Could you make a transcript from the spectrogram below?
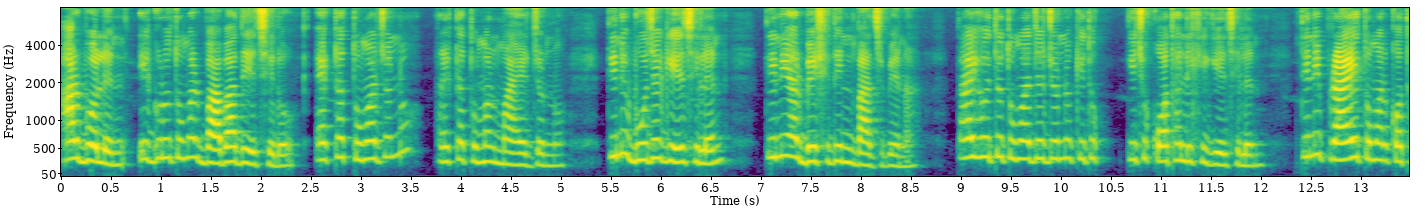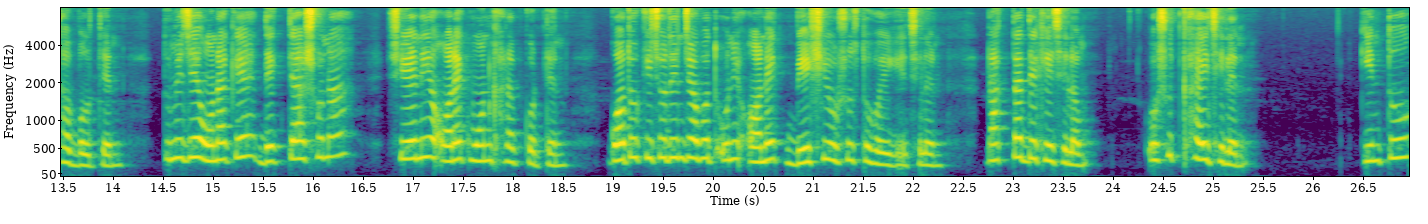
আর বললেন, এগুলো তোমার বাবা দিয়েছিল। একটা তোমার জন্য আর একটা তোমার মায়ের জন্য। তিনি বুঝে গিয়েছিলেন, তিনি আর বেশি দিন বাঁচবে না। তাই হয়তো তোমাদের জন্য কিছু কিছু কথা লিখে গিয়েছিলেন। তিনি প্রায়ই তোমার কথা বলতেন। তুমি যে ওনাকে দেখতে আসো না, সে নিয়ে অনেক মন খারাপ করতেন। গত কিছুদিন যাবৎ উনি অনেক বেশি অসুস্থ হয়ে গিয়েছিলেন। ডাক্তার দেখিয়েছিলাম, ওষুধ খাইছিলেন কিন্তু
